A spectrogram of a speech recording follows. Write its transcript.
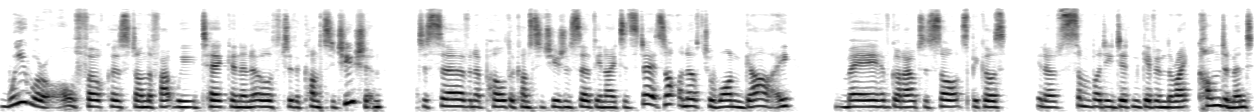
we were all focused on the fact we'd taken an oath to the Constitution to serve and uphold the Constitution, serve the United States, not an oath to one guy may have got out of sorts because, you know, somebody didn't give him the right condiment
